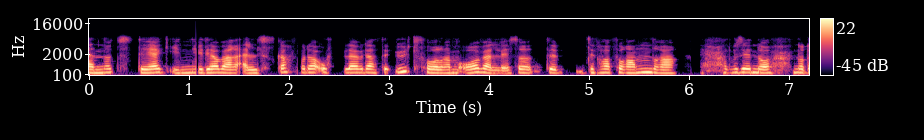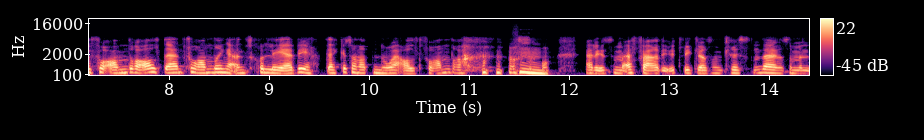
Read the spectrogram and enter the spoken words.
enda et steg inn i det å være elska. Og da opplevde jeg at det utfordrer meg òg veldig. Så det, det har forandra si, når, når det forandrer alt, det er en forandring jeg ønsker å leve i. Det er ikke sånn at nå er alt forandra. Mm. jeg liksom er ferdig utvikla som kristen. Det er liksom en,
